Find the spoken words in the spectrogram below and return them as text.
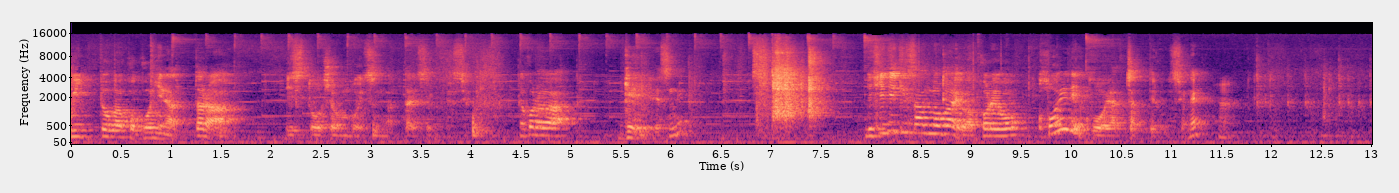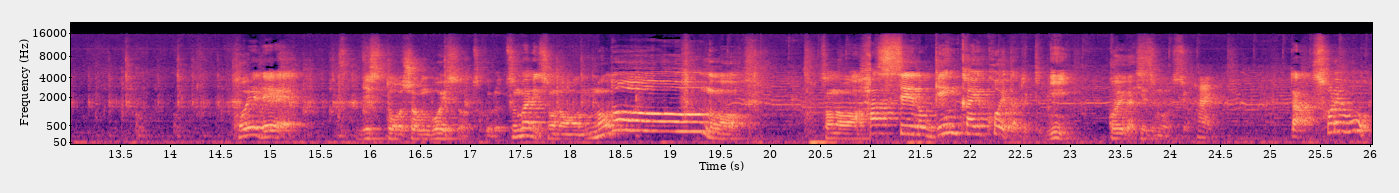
リミットがここになったらディストーションボイスになったりするんですよ。でこれは原理ですね。で秀樹さんの場合はこれを声でこうやっちゃってるんですよね。うん。声でディストーションボイスを作る。つまりその喉のその発声の限界を超えた時に声が歪むんですよ。はいだからそれを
